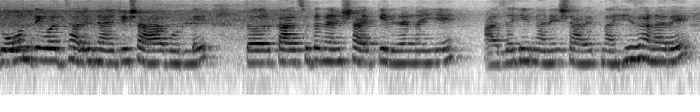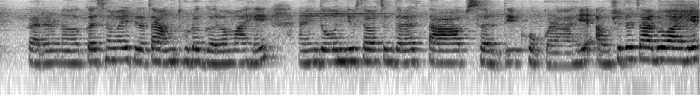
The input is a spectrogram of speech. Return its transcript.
दोन दिवस झाले ज्ञानेची शाळा बुडले. तर कालसुद्धा ज्ञाने शाळेत गेलेला नाही आहे आजही ज्ञाने शाळेत नाही जाणार. आहे कारण कसं माहिती त्याचं अंग थोडं गरम आहे आणि दोन दिवसापासून त्याला ताप सर्दी खोकळा आहे औषधं चालू आहेत.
